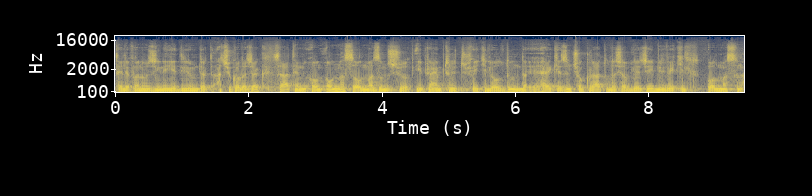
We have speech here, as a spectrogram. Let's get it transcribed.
Telefonumuz yine 7-24 açık olacak. Zaten ol- olmazsa olmazımız şu. İbrahim Türüt vekil olduğunda e, herkesin çok rahat ulaşabileceği bir vekil olmasını.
